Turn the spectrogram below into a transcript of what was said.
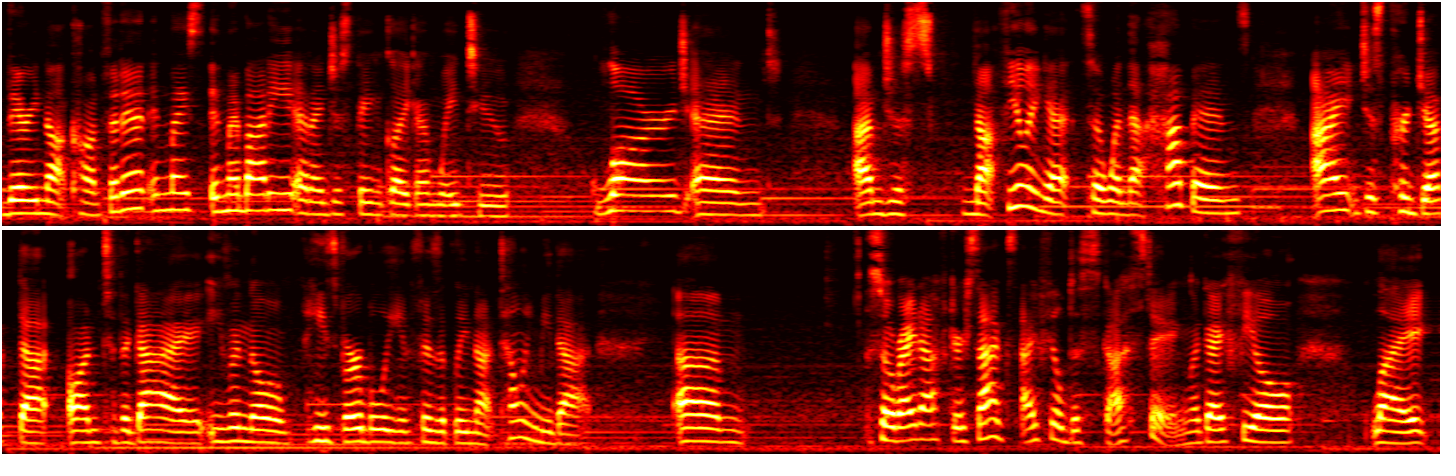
very not confident in my in my body and I just think like I'm way too large and I'm just not feeling it. So when that happens, I just project that onto the guy, even though he's verbally and physically not telling me that. Um, so right after sex, I feel disgusting. Like, I feel like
